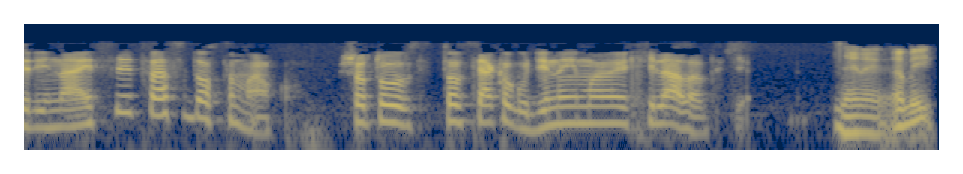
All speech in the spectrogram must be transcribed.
14, това са доста малко. Защото то всяка година има хиляда такива. Не, не, ами,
